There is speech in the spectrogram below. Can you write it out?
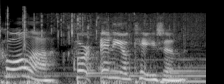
Koala for any occasion.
